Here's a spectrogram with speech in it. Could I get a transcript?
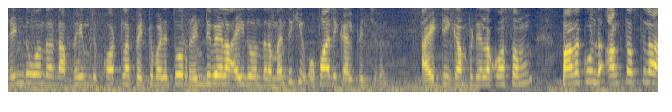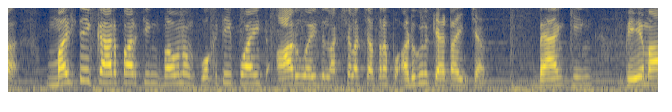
రెండు వందల డెబ్బై ఎనిమిది కోట్ల పెట్టుబడితో రెండు వేల ఐదు వందల మందికి ఉపాధి కల్పించనుంది. ఐటీ కంపెనీల కోసం పదకొండు అంతస్తుల మల్టీ కార్ పార్కింగ్ భవనం ఒకటి పాయింట్ ఆరు ఐదు లక్షల చదరపు అడుగులు కేటాయించారు. బ్యాంకింగ్ బీమా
